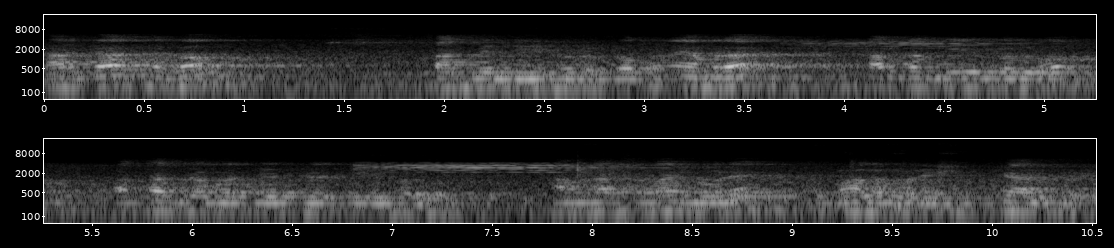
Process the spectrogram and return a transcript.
হারকাত এবং তানবিল দিয়ে করব। প্রথমে আমরা হারকাত দিয়ে করব, অর্থাৎ জগতের দিয়ে করব। আমরা সবাই বলে খুব ভালো করে খেয়াল করি।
